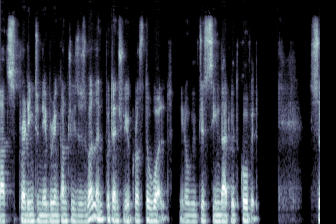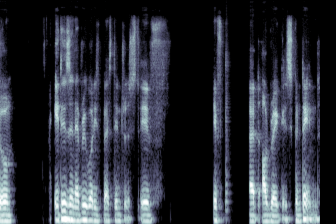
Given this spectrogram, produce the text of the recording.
that spreading to neighboring countries as well and potentially across the world. You know, we've just seen that with COVID. So it is in everybody's best interest if if that outbreak is contained.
